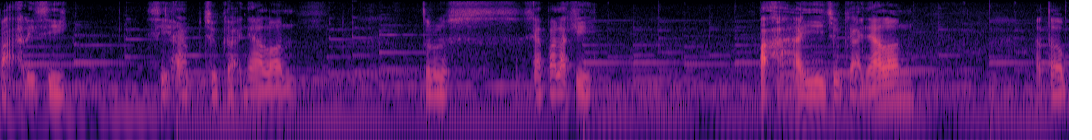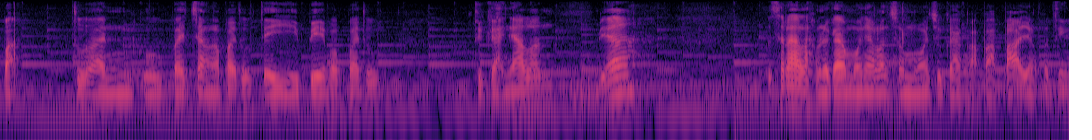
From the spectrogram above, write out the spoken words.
Pak Rizik Sihab juga nyalon. Terus siapa lagi? Pak Ahayi juga nyalon. Atau Pak Tuhanku Bajang apa itu? TIB apa apa itu juga nyalon. Ya terserah lah mereka mau nyalon semua juga nggak apa-apa. Yang penting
